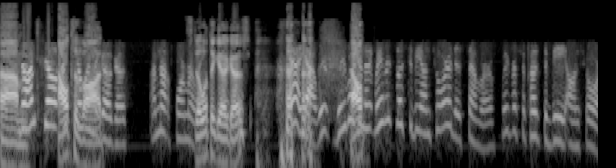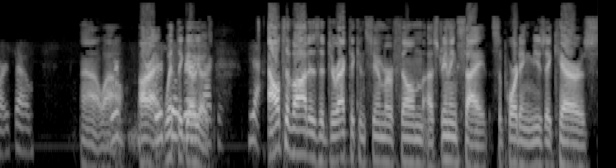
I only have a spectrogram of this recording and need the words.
Um, no, I'm still, I'm still the Altavod. Go-Go's. I'm not formerly. Still with the Go-Go's? yeah, yeah. We, we were gonna, we were supposed to be on tour this summer. We were supposed to be on tour, so Oh, wow. we're, All right, with the Go-Go's. active. Yeah. Altavod is a direct-to-consumer film uh, streaming site supporting MusiCares,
